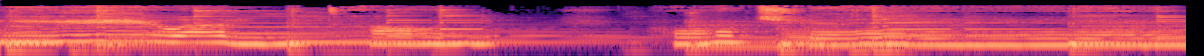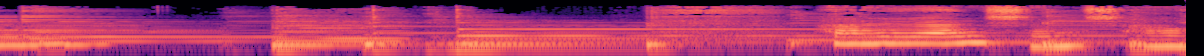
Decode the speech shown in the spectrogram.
一碗汤，我却。黯然神伤。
